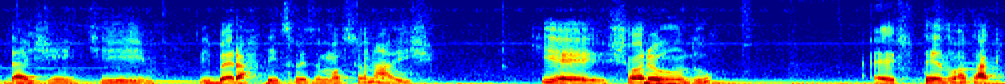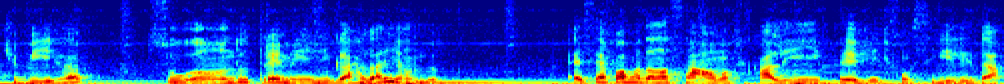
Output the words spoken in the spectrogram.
da gente liberar tensões emocionais, que é chorando, é, tendo um ataque de birra, suando, tremendo e gargalhando. Essa é a forma da nossa alma ficar limpa e a gente conseguir lidar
